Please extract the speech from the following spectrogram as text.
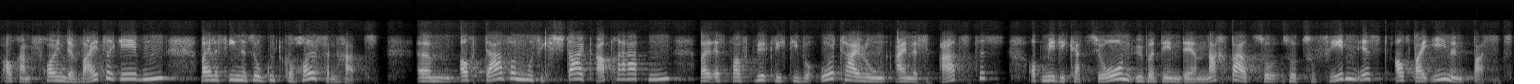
auch an Freunde weitergeben, weil es ihnen so gut geholfen hat. Ähm, auch davon muss ich stark abraten, weil es braucht wirklich die Beurteilung eines Arztes, ob Medikation, über den der Nachbar so, so zufrieden ist, auch bei Ihnen passt.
